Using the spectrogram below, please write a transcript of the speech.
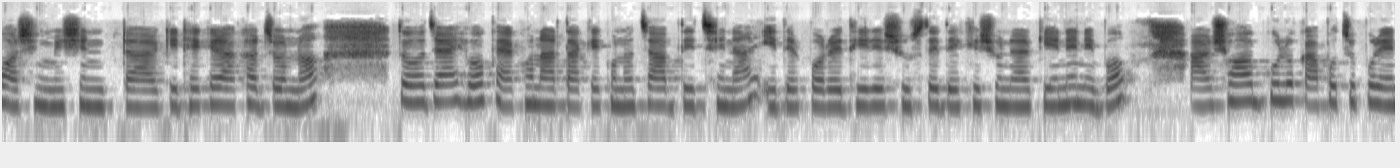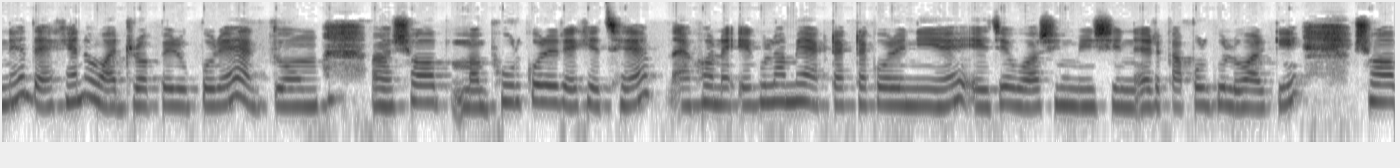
ওয়াশিং মেশিনটা আর কি ঢেকে রাখার জন্য। তো যাই হোক, এখন আর তাকে কোনো চাপ দিচ্ছি না। ঈদের পরে ধীরে সুস্থে দেখে শুনে আর কি এনে নিব। আর সবগুলো কাপড় চোপড় এনে দেখেন ওয়ার্ড্রপের উপরে একদম সব ভুর করে রেখেছে। এখন এগুলো আমি একটা একটা করে নিয়ে এই যে ওয়াশিং মেশিনের কাপড়গুলো আর কি সব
